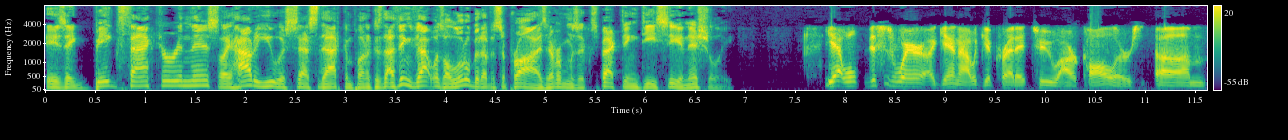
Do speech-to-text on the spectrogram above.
is a big factor in this? Like, how do you assess that component? Because I think that was a little bit of a surprise. Everyone was expecting DC initially. Yeah, well, this is where again I would give credit to our callers. Um,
